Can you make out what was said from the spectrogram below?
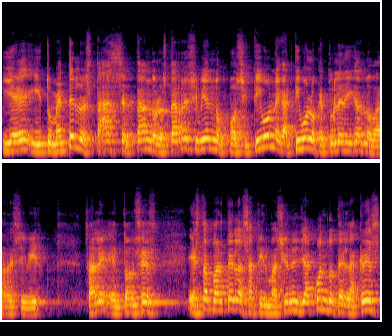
y, eh, y, tu mente lo está aceptando, lo está recibiendo. Positivo o negativo, lo que tú le digas lo va a recibir. ¿Sale? Entonces, esta parte de las afirmaciones, ya cuando te la crees,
